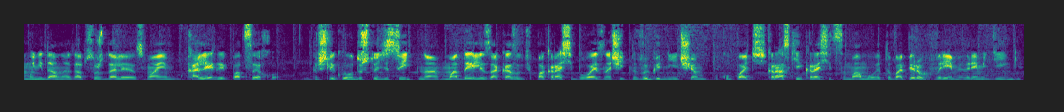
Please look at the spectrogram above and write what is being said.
мы недавно это обсуждали с моим коллегой по цеху, пришли к выводу, что действительно модели заказывать в покрасе бывает значительно выгоднее, чем покупать краски и красить самому. Это, во-первых, время, время – деньги.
